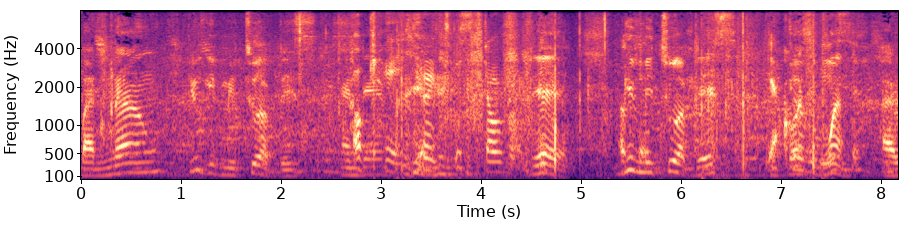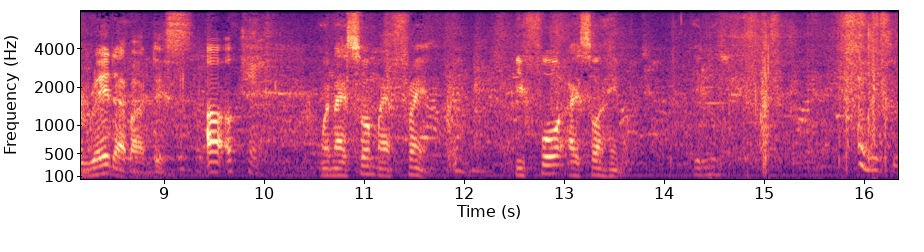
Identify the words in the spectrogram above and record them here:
But now, you give me two of this. And Okay, then, you're too stubborn. Yeah. Give me two of this Yeah, because of this. one, I read about this Oh, okay. when I saw my friend. Mm-hmm. Before I saw him, he looked. Energy.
